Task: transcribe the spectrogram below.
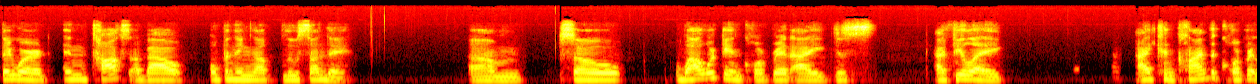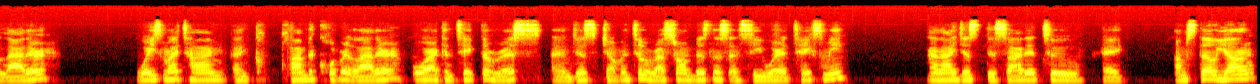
they were in talks about opening up Blue Sunday. Um, so while working in corporate, I just I feel like I can climb the corporate ladder waste my time and climb the corporate ladder, or I can take the risks and just jump into a restaurant business and see where it takes me. And I just decided to, hey, I'm still young.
